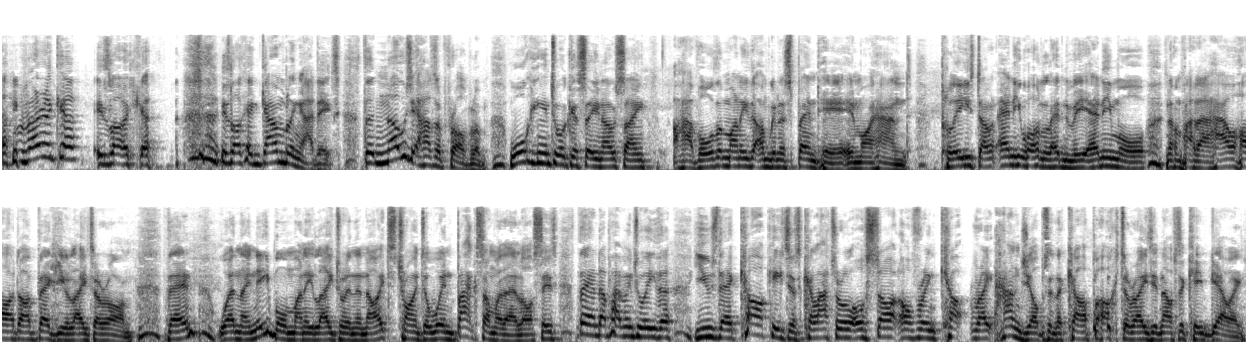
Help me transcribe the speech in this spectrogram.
America is like a is like a gambling addict that knows it has a problem, walking into a casino saying, "I have all the money that I'm going to spend here in my hand. Please don't anyone lend me any more, no matter how hard I beg you later on." Then, when they need more money later in the night, trying to win back some of their losses, they end up having to either use their car keys as collateral or start offering cut rate hand jobs in the car park to raise enough to keep going.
